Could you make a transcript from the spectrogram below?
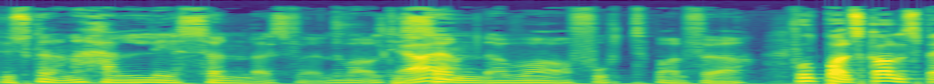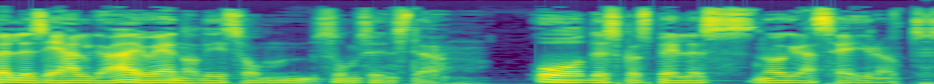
Husker denne hellige søndagsfølelsen? Det var alltid Ja, ja. søndag var fotball før. Fotball skal spilles i helga, jeg er jo en av de som, som syns det. Og det skal spilles når gresset er grønt.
